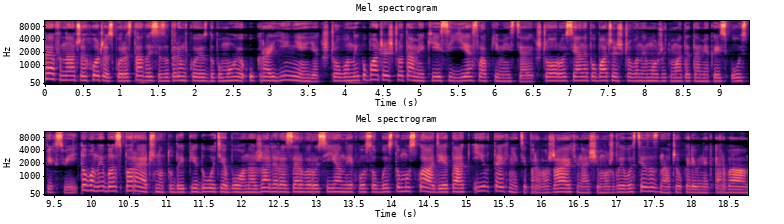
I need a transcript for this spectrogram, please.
РФ, наче хоче скористатися затримкою з допомогою Україні, якщо вони побачать, що там якісь є слабкі місця. Якщо росіяни побачать, що вони можуть мати там якийсь успіх свій, то вони безперечно туди підуть. Бо на жаль, резерви росіян як в особистому складі, так і в техніці переважають наші можливості, зазначив керівник РВА.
